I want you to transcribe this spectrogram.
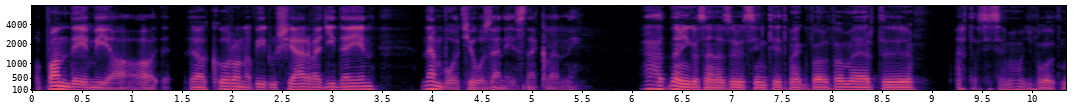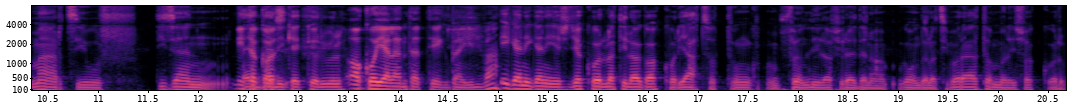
a pandémia, a, a koronavírus járvány idején nem volt jó zenésznek lenni. Hát nem igazán az őszintét megvalva, mert hát azt hiszem, hogy volt március 11 körül. Akkor jelentették be, így van? Igen, igen, és gyakorlatilag akkor játszottunk fönn Lilafüreden a gondolaci barátommal, és akkor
